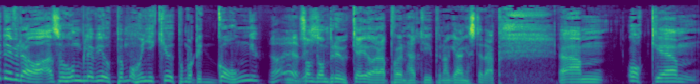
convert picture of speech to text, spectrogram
är det bra. Alltså hon, blev ju upp, hon gick ju uppenbart igång Ja, som visst. de brukar göra på den här typen av gangsterrap. Um, och um,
